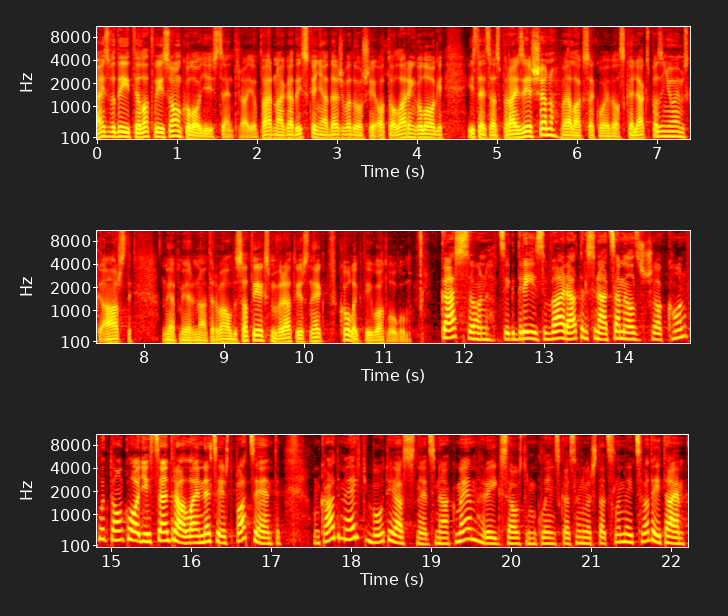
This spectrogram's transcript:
aizvadīti Latvijas onkoloģijas centrā, jo pērnā gada izskaņā daži vadošie otolaringologi izteicās par aiziešanu. Vēlāk sekoja vēl skaļāks paziņojums, ka ārsti neapmierināti ar valdes attieksmi varētu iesniegt kolektīvu atlūgumu. Kas un cik drīz var atrisināt samilzušo konfliktu onkoloģijas centrā, lai neciestu pacienti? Un kādi mērķi būtu jāsasniedz nākamajam Rīgas Austrumu Kliniskās universitātes slimnīcas vadītājiem?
